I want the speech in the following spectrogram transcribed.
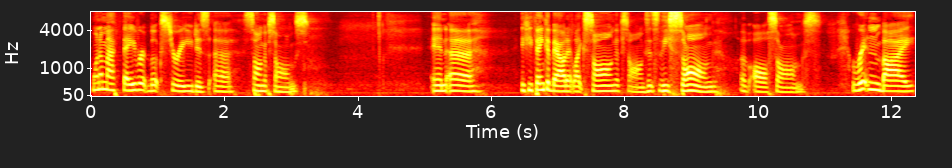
One of my favorite books to read is uh, Song of Songs. And uh, if you think about it, like Song of Songs, it's the song of all songs, written by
